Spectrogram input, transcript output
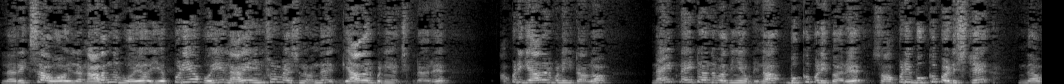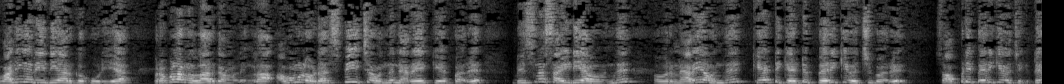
இல்ல ரிக்ஷாவோ இல்ல நடந்து போயோ எப்படியோ போய் நிறைய இன்ஃபர்மேஷன் வந்து கேதர் பண்ணி வச்சுக்கிறாரு. அப்படி கேதர் பண்ணிக்கிட்டாலும் நைட் நைட் வந்து பாத்தீங்க அப்படின்னா புக்கு படிப்பாரு. ஸோ அப்படி புக்கு படிச்சுட்டு இந்த வணிக ரீதியா இருக்கக்கூடிய பிரபலங்கள்லாம் இருக்காங்க இல்லைங்களா? அவங்களோட ஸ்பீச்சை வந்து நிறைய கேட்பாரு. பிசினஸ் ஐடியாவை வந்து அவர் நிறைய வந்து கேட்டு கேட்டு பெருக்கி வச்சுப்பாரு. ஸோ அப்படி பெருக்கி வச்சுக்கிட்டு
